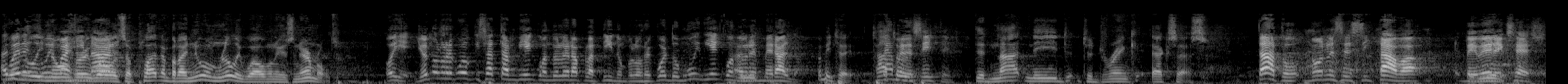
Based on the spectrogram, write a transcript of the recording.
I didn't really know him very well as a platinum, but I knew him really well when he was an emerald. Oye, yo no lo recuerdo quizás tan bien cuando él era platino, pero lo recuerdo muy bien cuando I era esmeralda. Let me tell you, Tato decirte, did not need to drink excess. Tato no necesitaba beber exceso.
